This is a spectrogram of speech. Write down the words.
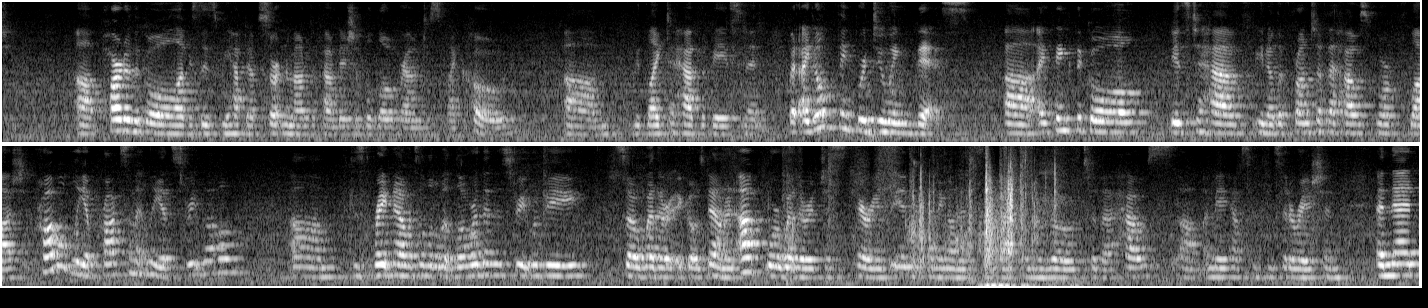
Uh, Part of the goal, obviously, is we have to have a certain amount of the foundation below ground just by code. Um, We'd like to have the basement, but I don't think we're doing this. Uh, I think the goal is to have, you know, the front of the house more flush, probably approximately at street level. Because right now it's a little bit lower than the street would be, so whether it goes down and up or whether it just carries in depending on the setback from the road to the house, um, I may have some consideration. And then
